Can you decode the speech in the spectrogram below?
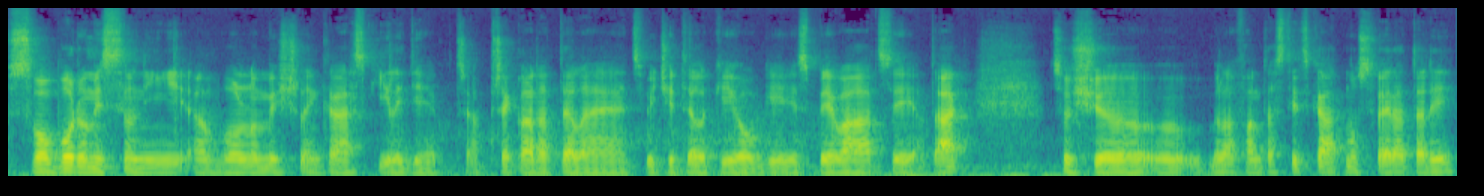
svobodomyslný a volnomyšlenkářský lidi, jako třeba překladatelé, cvičitelky jogy, zpěváci a tak. Což uh, byla fantastická atmosféra tady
